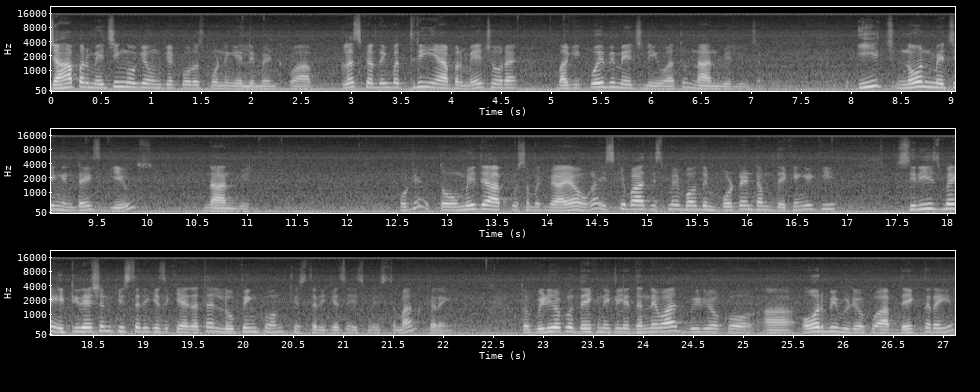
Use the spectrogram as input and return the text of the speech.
जहाँ पर मैचिंग हो गया उनके कोरस्पॉन्डिंग एलिमेंट को आप प्लस कर देंगे बस थ्री यहाँ पर मैच हो रहा है बाकी कोई भी मैच नहीं हुआ तो नॉन वैल्यूज़ है। Each non matching index gives NaN value okay तो उम्मीद है आपको समझ में आया होगा। इसके बाद इसमें बहुत इंपॉर्टेंट हम देखेंगे कि सीरीज़ में इटीरेशन किस तरीके से किया जाता है लूपिंग को हम किस तरीके से इसमें इस्तेमाल करेंगे। तो वीडियो को देखने के लिए धन्यवाद। वीडियो को आ, और भी वीडियो को आप देखते रहिए।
